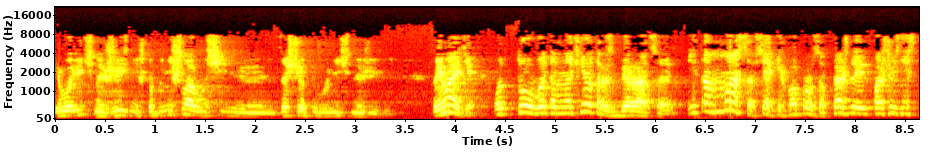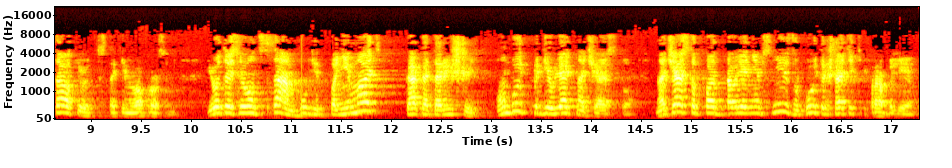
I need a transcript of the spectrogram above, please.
его личной жизни, чтобы не шла э, за счет его личной жизни. Понимаете? Вот кто в этом начнет разбираться, и там масса всяких вопросов, каждый по жизни сталкивается с такими вопросами. И вот если он сам будет понимать, как это решить, он будет предъявлять начальству. Начальство под давлением снизу будет решать эти проблемы.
